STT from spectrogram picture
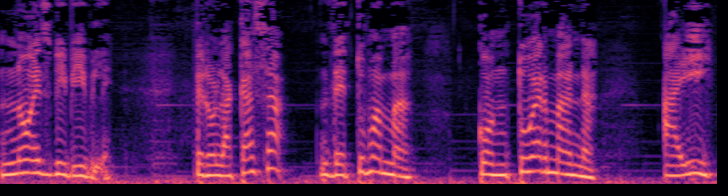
no es vivible. Pero la casa de tu mamá, con tu hermana, ahí,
